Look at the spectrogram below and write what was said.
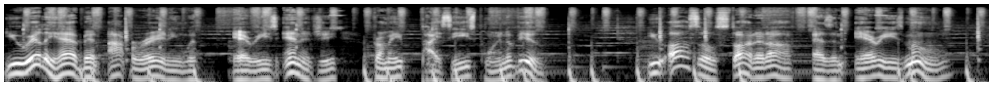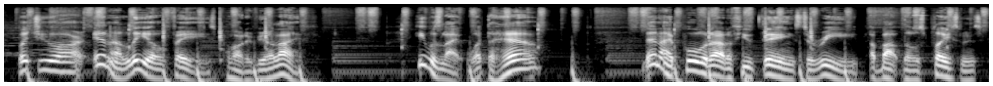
you really have been operating with Aries energy from a Pisces point of view. You also started off as an Aries moon, but you are in a Leo phase part of your life. He was like, What the hell? Then I pulled out a few things to read about those placements,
